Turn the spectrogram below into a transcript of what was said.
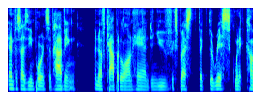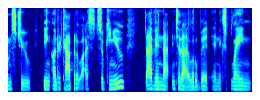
emphasize the importance of having enough capital on hand and you've expressed like the risk when it comes to being undercapitalized. So can you dive in that into that a little bit and explain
